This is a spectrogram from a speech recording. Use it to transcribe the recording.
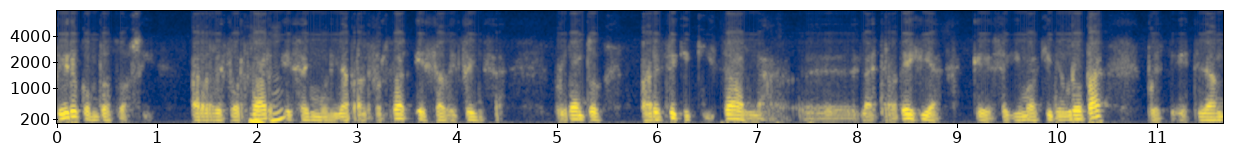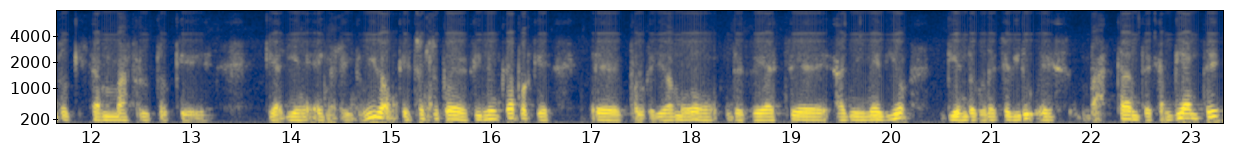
pero con dos dosis para reforzar esa inmunidad, para reforzar esa defensa. Por lo tanto, parece que quizás eh, la, estrategia que seguimos aquí en Europa pues esté dando quizás más fruto que, que allí en, el Reino Unido, aunque esto no se puede decir nunca porque eh, por lo que llevamos desde este año y medio viendo con este virus, es bastante cambiante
